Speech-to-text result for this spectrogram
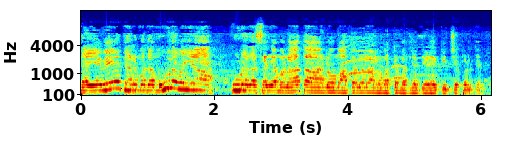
ದಯವೇ ಧರ್ಮದ ಮೂಲವಯ್ಯ. ಕೂಡಲ ಸಂಗಮನಾಥ ಅನ್ನೋ ಮಾತನ್ನು ನಾನು ಮತ್ತೆ ಮೊದಲೇ ಹೇಳಕ್ಕೆ ಇಚ್ಛೆ ಪಡ್ತೇನೆ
